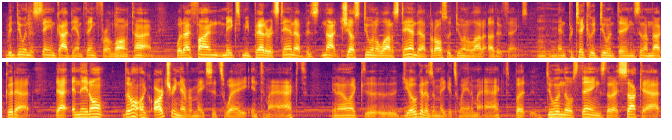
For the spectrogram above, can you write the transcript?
I've been doing the same goddamn thing for a long time. What I find makes me better at stand-up is not just doing a lot of stand-up, but also doing a lot of other things, mm-hmm. and particularly doing things that I'm not good at. That and they don't they don't like archery never makes its way into my act. You know, like uh, yoga doesn't make its way into my act, but doing those things that I suck at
